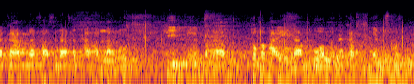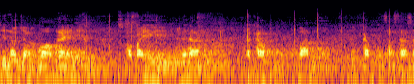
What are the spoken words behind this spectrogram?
นะครับและศาสนสถานหลังที่เกิดมหาทุกขภัยน้ำท่วมนะครับ เงินส่วนที่เราจะมอบให้เนี่ยเอาไปบูรณะนะครับวัดนะครับศาสนส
